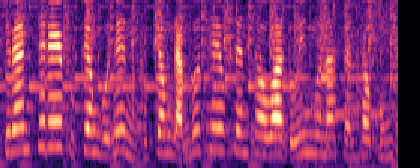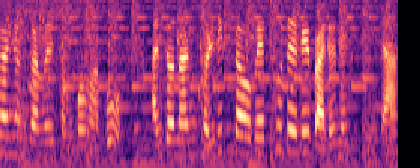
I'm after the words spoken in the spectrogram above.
지난 7일 부평구는 부평 남부체육센터와 노인문화센터 공사 현장을 점검하고 안전한 건립사업의 토대를 마련했습니다.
